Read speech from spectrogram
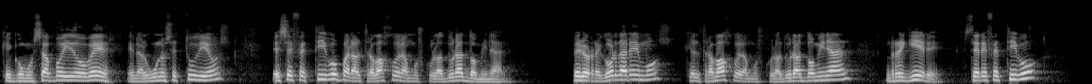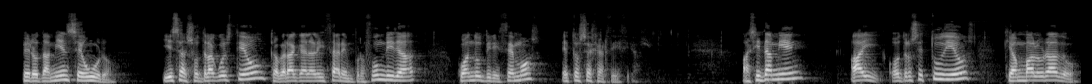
que como se ha podido ver en algunos estudios es efectivo para el trabajo de la musculatura abdominal. Pero recordaremos que el trabajo de la musculatura abdominal requiere ser efectivo pero también seguro y esa es otra cuestión que habrá que analizar en profundidad cuando utilicemos estos ejercicios. Así también hay otros estudios que han valorado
